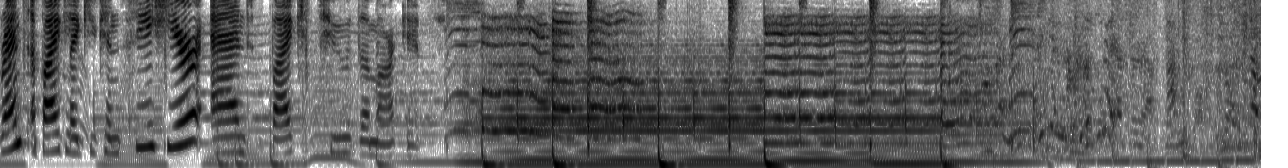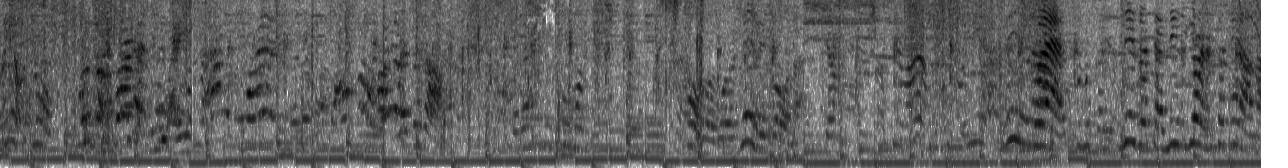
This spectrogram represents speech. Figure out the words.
rent a bike like you can see here and bike to the market. 够了，我认为够了。行，这玩意儿不是作业。对，不是作业。那个在那个院里晒太阳呢。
